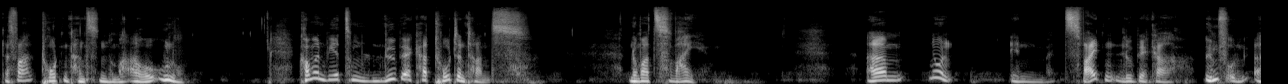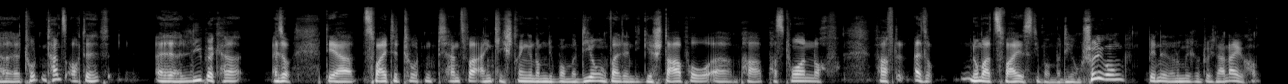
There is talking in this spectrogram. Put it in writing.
das war Totentanzen Nummer uno. Kommen wir zum Lübecker Totentanz. Nummer zwei. Ähm, nun, im zweiten Lübecker Impf- und äh, Totentanz, auch der äh, Lübecker, also der zweite Totentanz war eigentlich streng genommen die Bombardierung, weil dann die Gestapo äh, ein paar Pastoren noch verhaftet, also Nummer zwei ist die Bombardierung. Entschuldigung, bin in der Nummerierung durcheinander gekommen.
